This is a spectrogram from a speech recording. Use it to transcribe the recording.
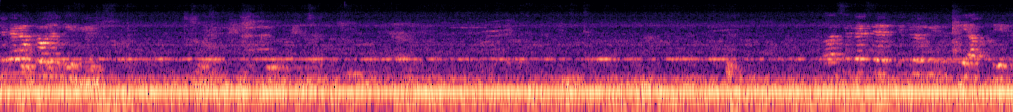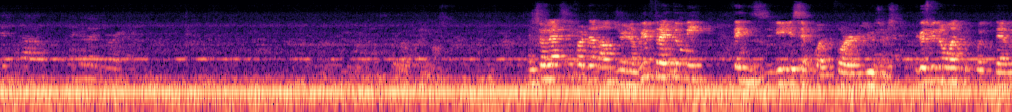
You can upload an image. And so lastly for the account journal, we've tried to make things really simple for users because we don't want to put them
